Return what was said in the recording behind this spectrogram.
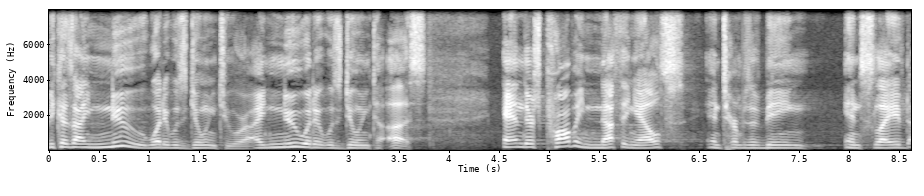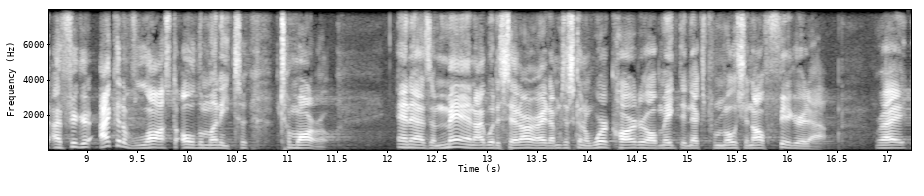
because I knew what it was doing to her. I knew what it was doing to us. And there's probably nothing else in terms of being enslaved. I figured I could have lost all the money to, tomorrow. And as a man, I would have said, All right, I'm just gonna work harder. I'll make the next promotion. I'll figure it out, right?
